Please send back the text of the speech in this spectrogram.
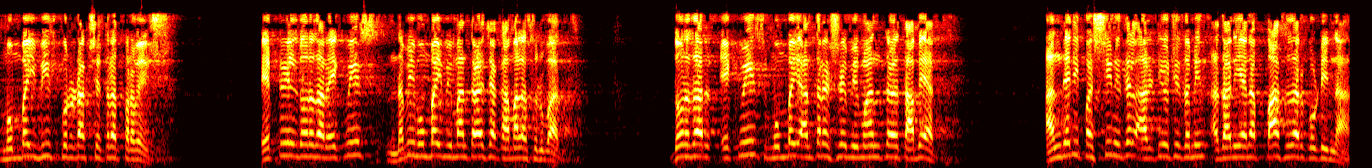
मुंबई वीज पुरवठा क्षेत्रात प्रवेश. एप्रिल दोन हजार एकवीस नवी मुंबई विमानतळाच्या कामाला सुरुवात. दोन हजार एकवीस मुंबई आंतरराष्ट्रीय विमानतळ ताब्यात. अंधेरी पश्चिम येथील आरटीओची जमीन अदानी यांना पाच हजार कोटींना.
